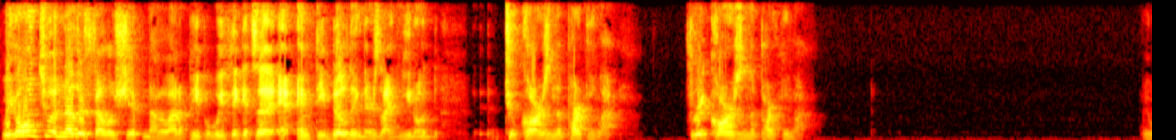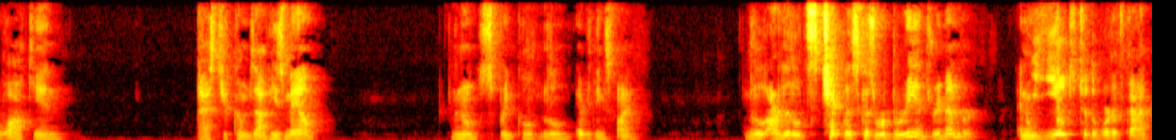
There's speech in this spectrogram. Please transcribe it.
We go into another fellowship. Not a lot of people. We think it's an empty building. There's like, you know, two cars in the parking lot, three cars in the parking lot. We walk in. Pastor comes out. He's male. You know, sprinkled, little, everything's fine. Little, our little checklist, because we're Bereans, remember. And we yield to the Word of God.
